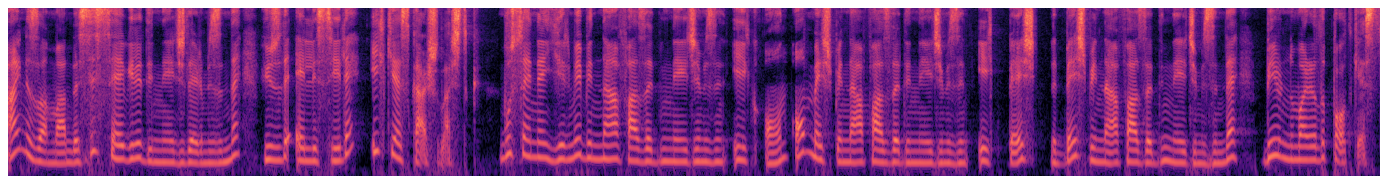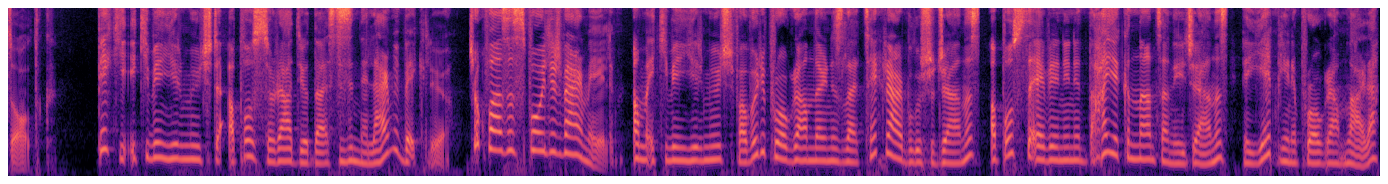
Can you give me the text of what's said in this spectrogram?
aynı zamanda siz sevgili dinleyicilerimizin de %50'siyle ilk kez karşılaştık. Bu sene 20 binden fazla dinleyicimizin ilk 10, 15 binden fazla dinleyicimizin ilk 5 ve 5 binden fazla dinleyicimizin de bir numaralı podcast'ı olduk. Peki 2023'te Aposto Radyo'da sizi neler mi bekliyor? Çok fazla spoiler vermeyelim. Ama 2023 favori programlarınızla tekrar buluşacağınız, Aposto evrenini daha yakından tanıyacağınız ve yepyeni programlarla,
